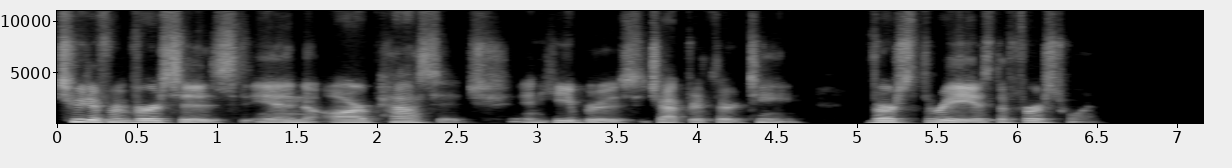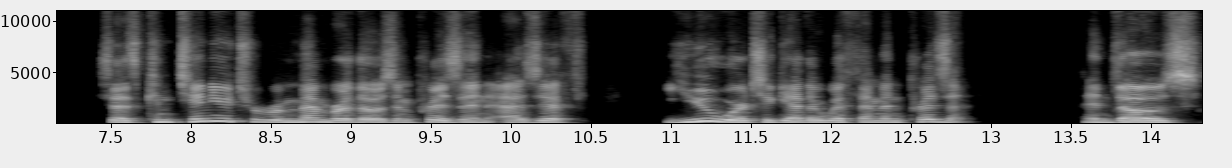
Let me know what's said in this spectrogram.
two different verses in our passage in Hebrews chapter 13. Verse 3 is the first one. It says, Continue to remember those in prison as if you were together with them in prison, and those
